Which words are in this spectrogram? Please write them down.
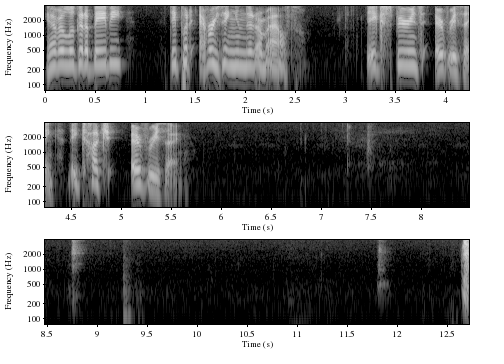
You ever look at a baby? They put everything into their mouth. They experience everything. They touch everything.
